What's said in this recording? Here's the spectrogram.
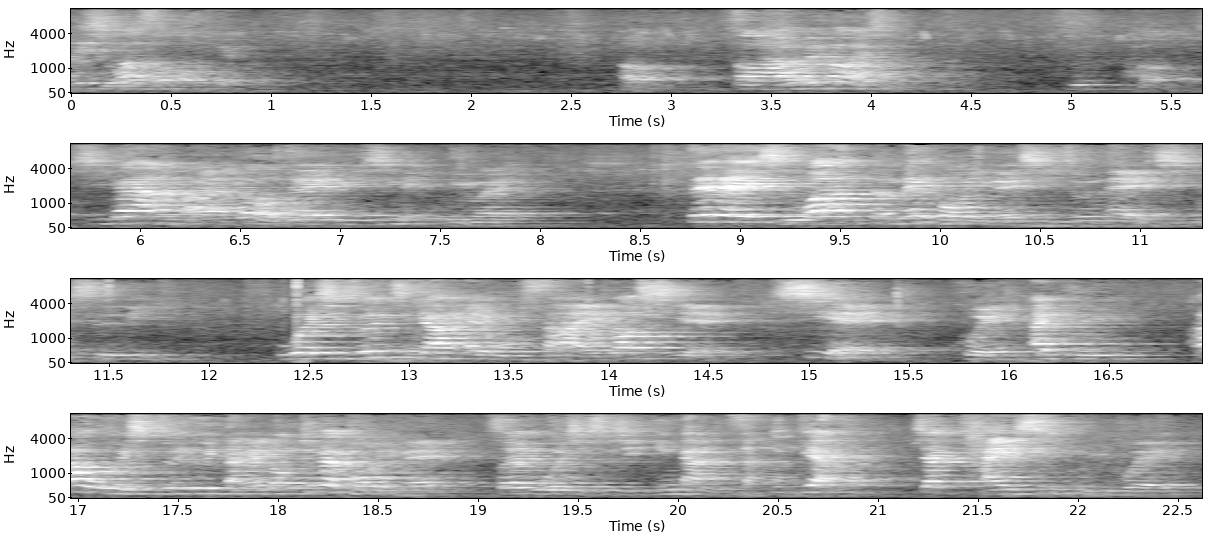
这是我所学着。好，所来我要讲的是，好，时间安排都有这人生的规划。这个是我当咧模型的时阵的行事历，有的时阵一工会有三个到四个四个会爱开，啊有的时阵因为大家拢即个模型的，所以有的时阵是应该十一点才开始开会。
